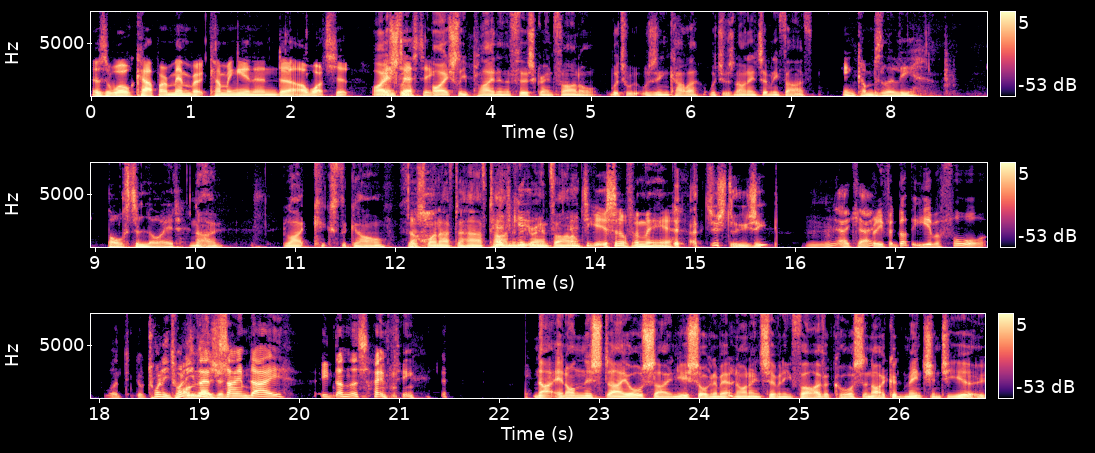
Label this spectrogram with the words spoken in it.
It was a World Cup. I remember it coming in, and uh, I watched it. I actually, Fantastic. I actually played in the first grand final, which w- was in colour, which was 1975. In comes Lily, Bolster Lloyd. No. Blake kicks the goal. First Oh. one after half time in the grand final. How'd you get yourself in there? Just easy. Mm, okay. But he forgot the year before. What, the 2020 on that version. same day, he'd done the same thing. No, and on this day also, and you're talking about 1975, of course, and I could mention to you,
